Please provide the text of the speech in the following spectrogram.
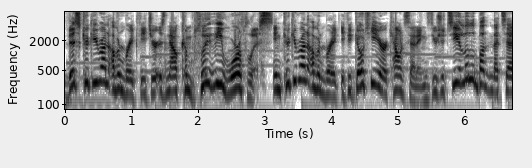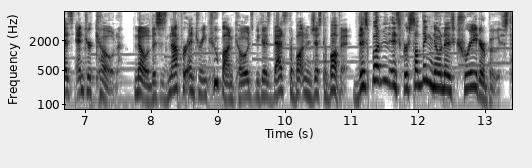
This Cookie Run Oven Break feature is now completely worthless. In Cookie Run Oven Break, if you go to your account settings, you should see a little button that says enter code. No, this is not for entering coupon codes because that's the button just above it. This button is for something known as Creator Boost.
